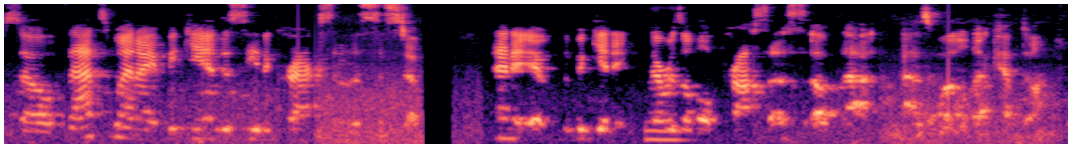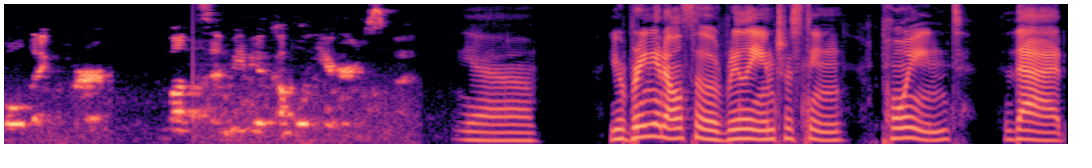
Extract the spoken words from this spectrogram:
So that's when I began to see the cracks in the system. And at the beginning, there was a whole process of that as well that kept unfolding for months and maybe a couple years. But. Yeah. You're bringing also a really interesting point that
